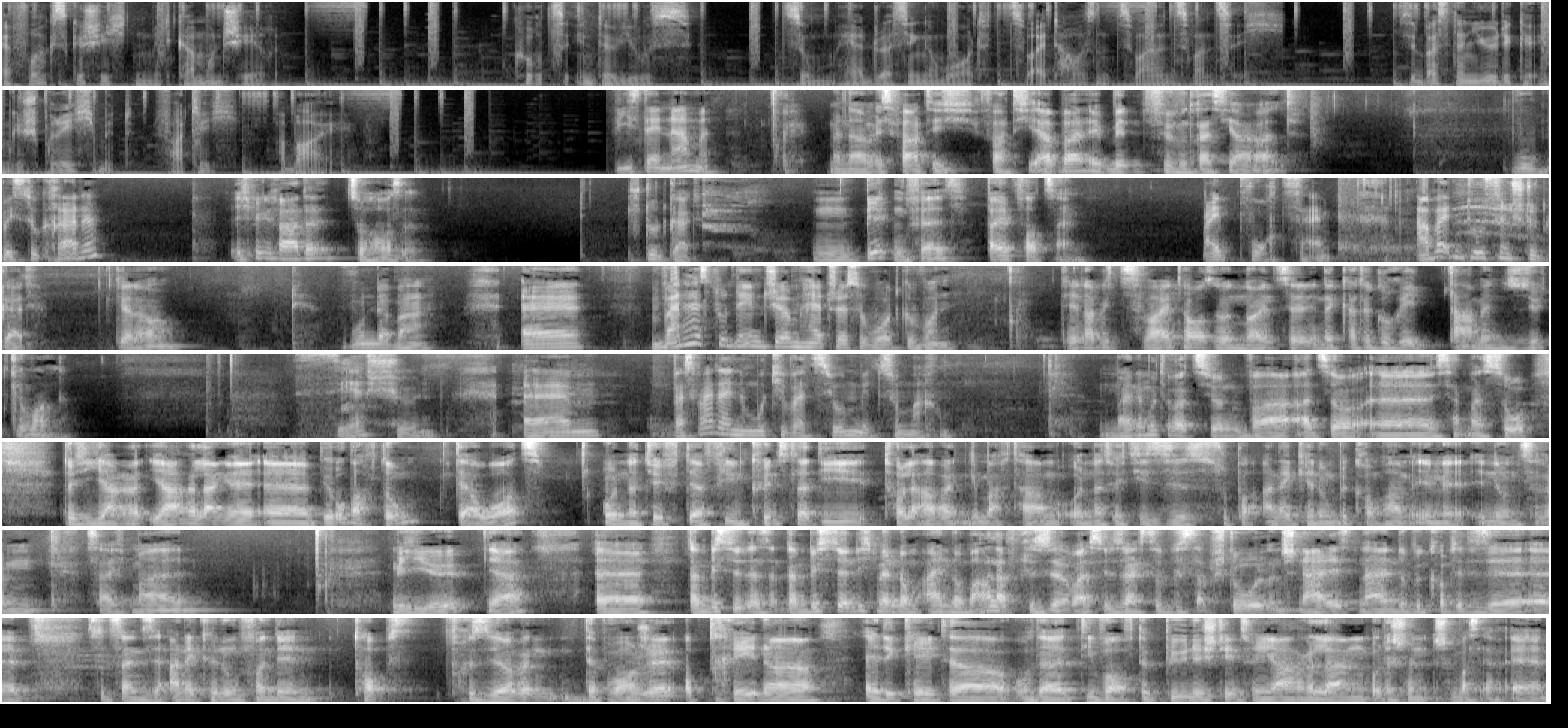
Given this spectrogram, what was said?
Erfolgsgeschichten mit Kamm und Schere. Kurze Interviews zum Hairdressing Award 2022. Sebastian Jödecke im Gespräch mit Fatih Abai. Wie ist dein Name? Mein Name ist Fatih. Fatih Abai, bin 35 Jahre alt. Wo bist du gerade? Ich bin gerade zu Hause. Stuttgart. Birkenfeld bei Pforzheim. Bei Pforzheim. Arbeiten tust du in Stuttgart. Genau. Wunderbar. Äh, wann hast du den German Hairdress Award gewonnen? Den habe ich 2019 in der Kategorie Damen Süd gewonnen. Sehr schön. Ähm, was war deine Motivation mitzumachen? Meine Motivation war also, äh, ich sag mal so, durch die Jahre, jahrelange äh, Beobachtung der Awards und natürlich der vielen Künstler, die tolle Arbeiten gemacht haben und natürlich diese super Anerkennung bekommen haben in, in unserem, sag ich mal, Milieu, ja, äh, dann bist du dann bist du ja nicht mehr ein normaler Friseur, weißt du, du sagst, du bist am Stuhl und schneidest, nein, du bekommst ja diese äh, sozusagen diese Anerkennung von den Tops Friseuren der Branche, ob Trainer, Educator oder die, wo auf der Bühne stehen schon jahrelang oder schon schon was äh,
